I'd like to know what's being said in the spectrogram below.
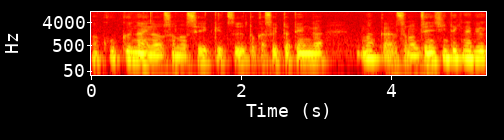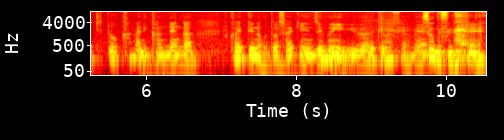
まあ、国内のその清潔とかそういった点がなんかその全身的な病気とかなり関連が深いっていうようなことを最近ずいぶん言われてますよね。そうですね。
